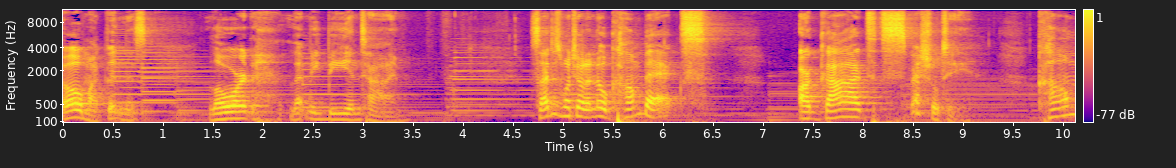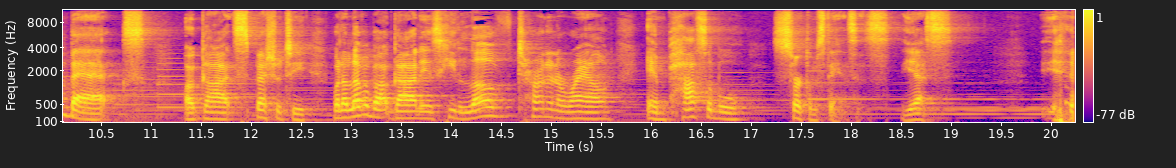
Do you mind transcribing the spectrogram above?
Oh my goodness. Lord, let me be in time. So I just want y'all to know comebacks are God's specialty. Comebacks are God's specialty. What I love about God is He loved turning around impossible circumstances. Yes.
